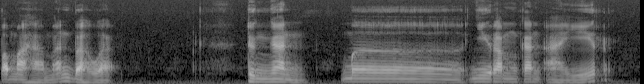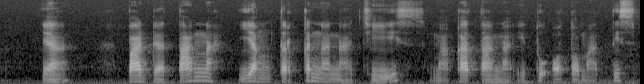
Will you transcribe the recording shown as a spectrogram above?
pemahaman bahwa dengan menyiramkan air ya pada tanah yang terkena najis maka tanah itu otomatis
